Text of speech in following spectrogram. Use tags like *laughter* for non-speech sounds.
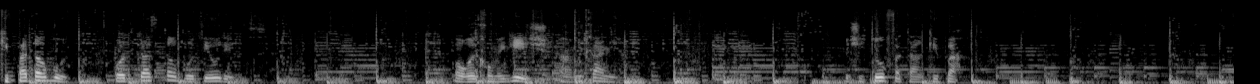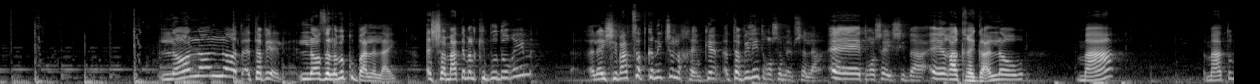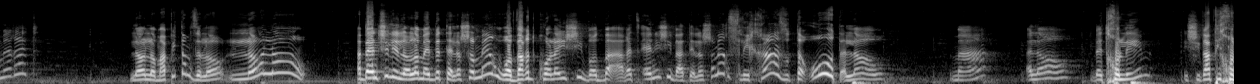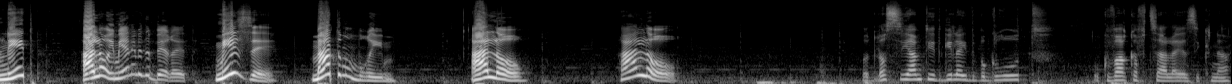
כיפה תרבות, פודקאסט תרבות יהודית. עורך ומגיש, עמיחניה. בשיתוף אתר כיפה. לא, לא, לא, תביא, לא, זה לא מקובל עליי. שמעתם על כיבוד הורים? על הישיבה הצדקנית שלכם, כן? תביא לי את ראש הממשלה, אה, את ראש הישיבה, אה, רק רגע, לא. מה? מה את אומרת? לא, לא, מה פתאום, זה לא, לא, לא. הבן שלי לא לומד בתל השומר, הוא עבר את כל הישיבות בארץ, אין ישיבת תל השומר, סליחה, זו טעות, הלו. מה? הלו? בית חולים? ישיבה תיכונית? הלו, עם מי אני מדברת? מי זה? מה אתם אומרים? הלו? הלו? עוד לא סיימתי את גיל ההתבגרות, וכבר קפצה עליי הזקנה.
